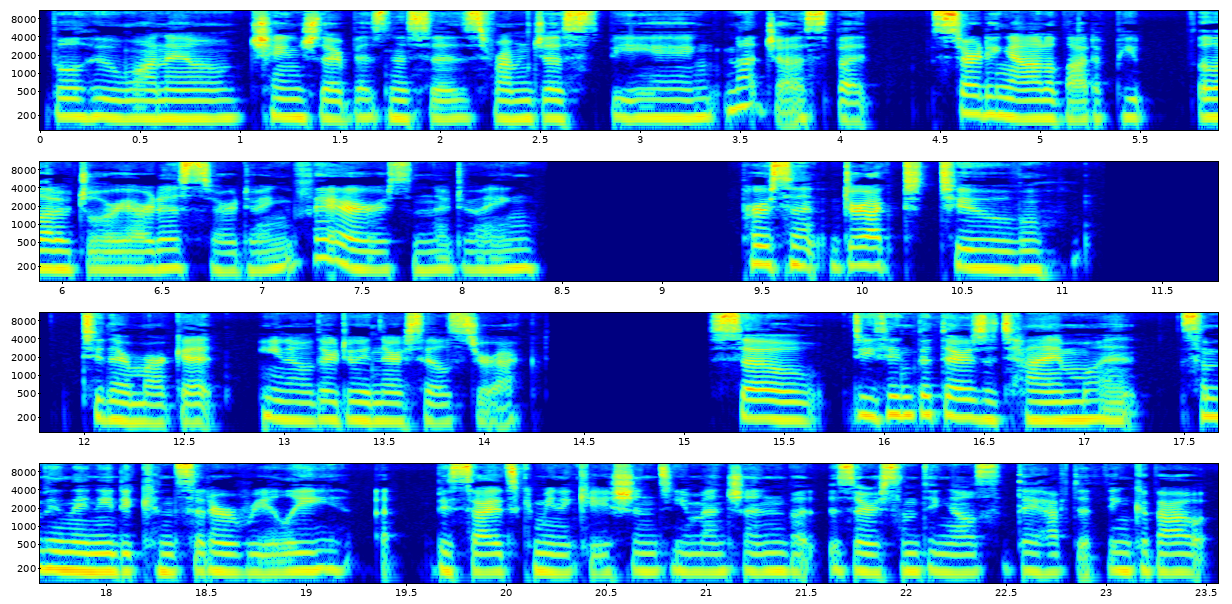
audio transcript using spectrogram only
people who want to change their businesses from just being, not just, but starting out, a lot of people, a lot of jewelry artists are doing fairs and they're doing person direct to to their market you know they're doing their sales direct So, do you think that there's a time when something they need to consider really uh, besides communications you mentioned, but is there something else that they have to think about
